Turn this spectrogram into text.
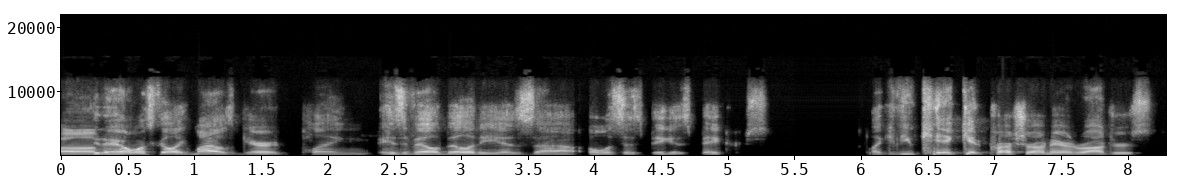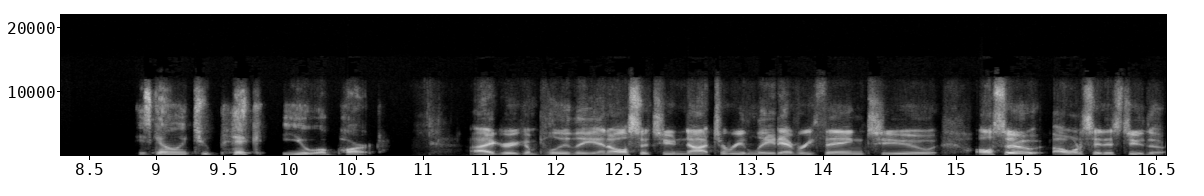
Um, Dude, I almost feel like Myles Garrett playing his availability is uh, almost as big as Baker's. Like if you can't get pressure on Aaron Rodgers, he's going to pick you apart. I agree completely. And also too, not to relate everything to also, I want to say this too. The,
